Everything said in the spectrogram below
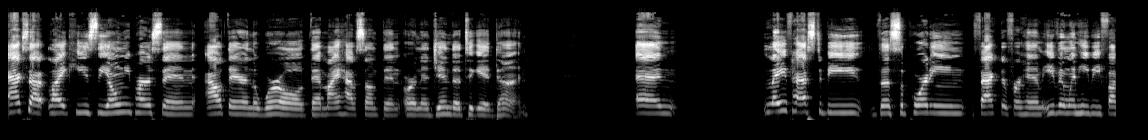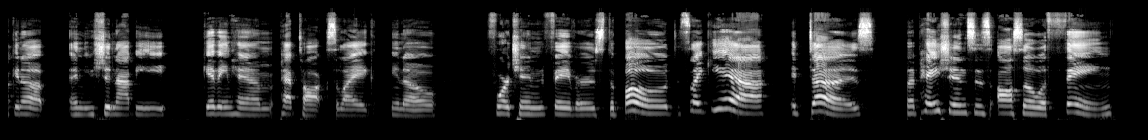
acts out like he's the only person out there in the world that might have something or an agenda to get done. And Leif has to be the supporting factor for him, even when he be fucking up, and you should not be giving him pep talks like, you know, fortune favors the bold. It's like, yeah, it does, but patience is also a thing.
